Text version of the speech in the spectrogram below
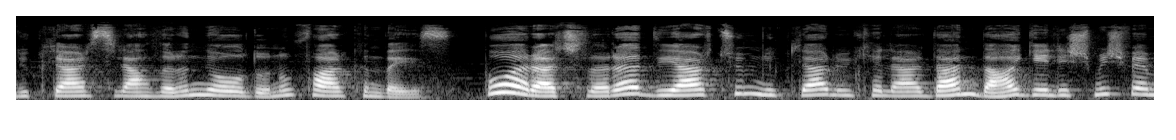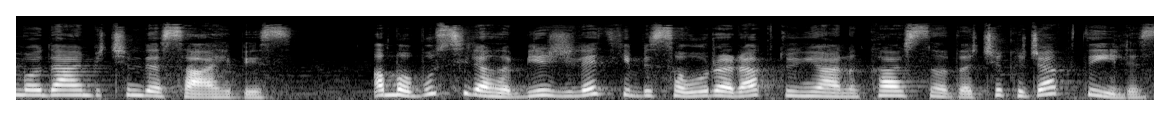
Nükleer silahların ne olduğunun farkındayız. Bu araçlara diğer tüm nükleer ülkelerden daha gelişmiş ve modern biçimde sahibiz. Ama bu silahı bir jilet gibi savurarak dünyanın karşısına da çıkacak değiliz.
